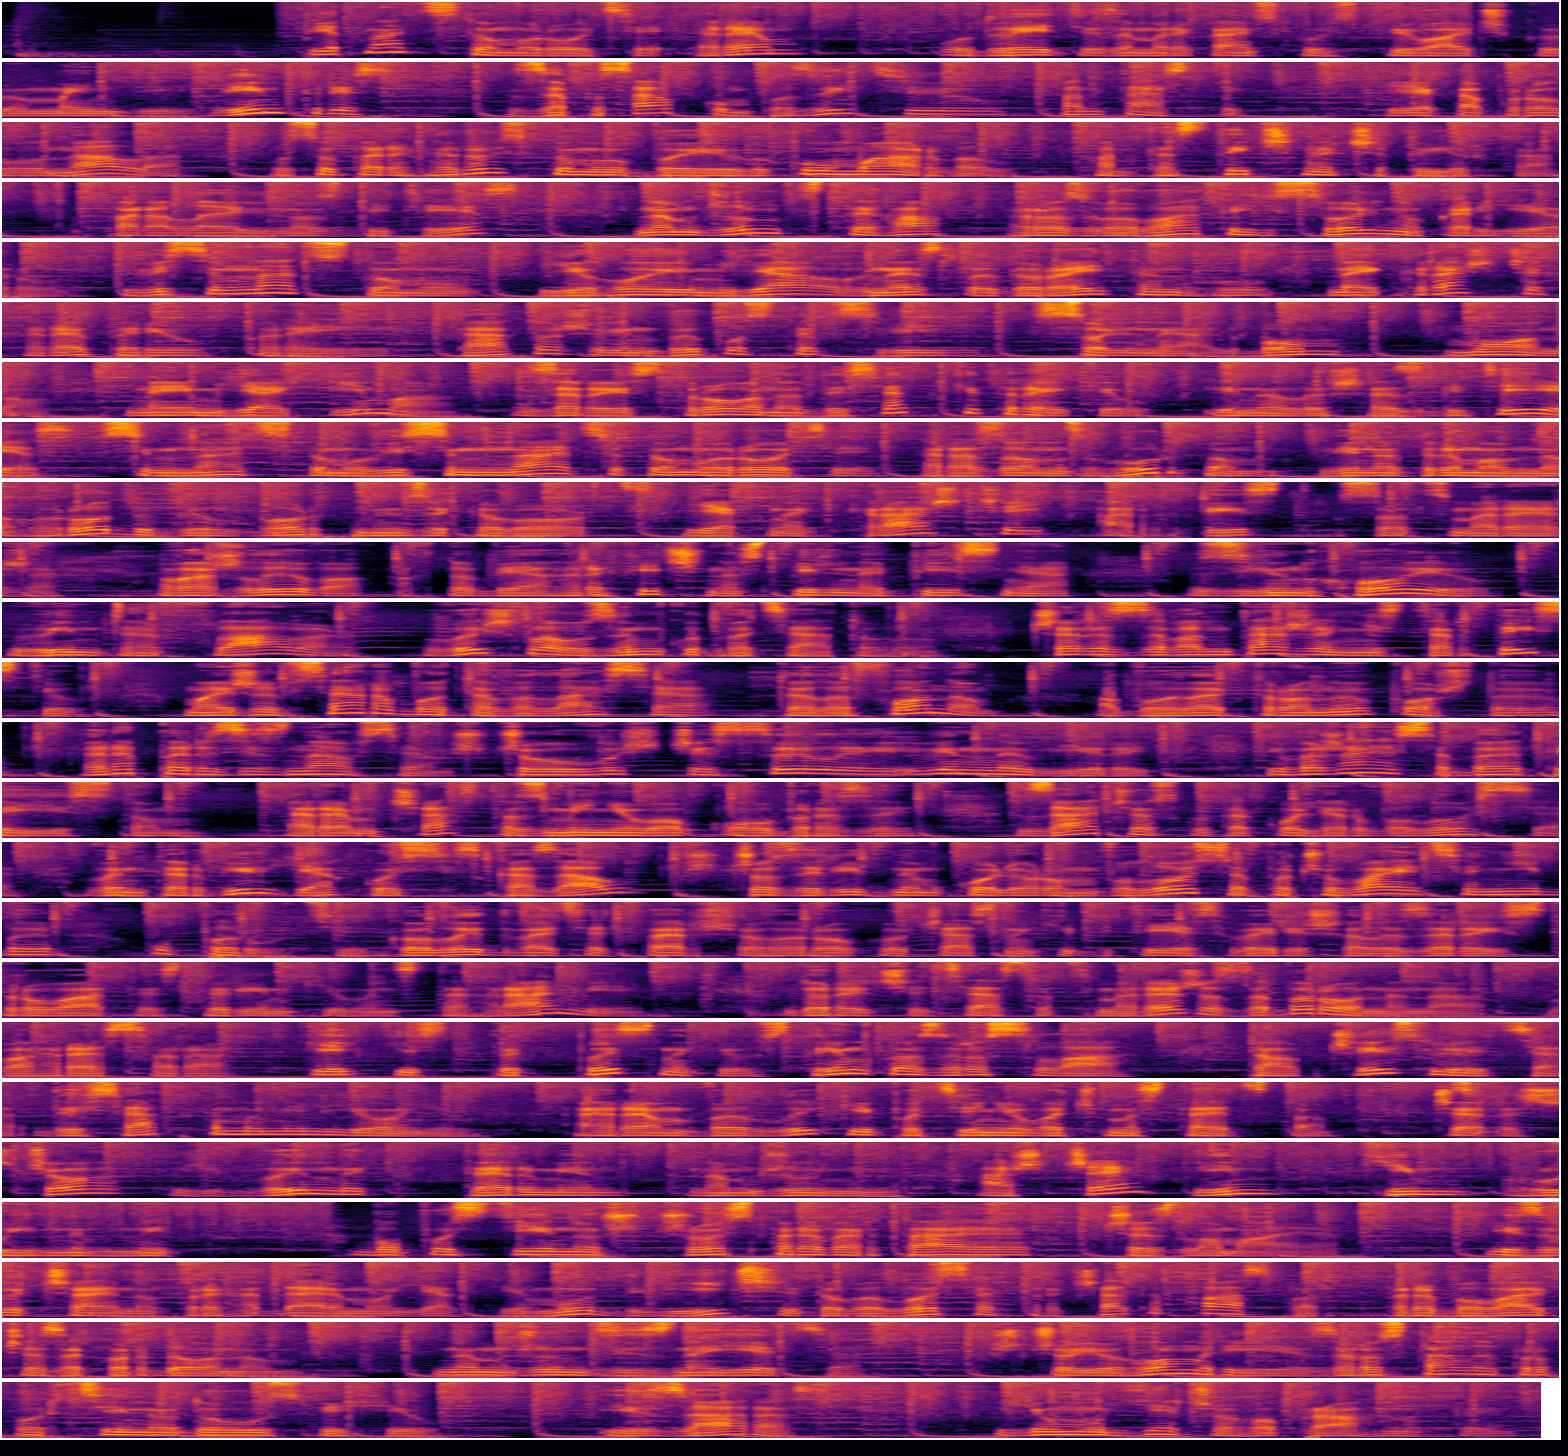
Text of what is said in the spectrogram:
У 15-му році РМ у дуеті з американською співачкою Менді Вінтріс записав композицію Фантастик, яка пролунала у супергеройському бойовику Марвел Фантастична четвірка. Паралельно з BTS Намджун встигав розвивати й сольну кар'єру. У 18-му його ім'я внесли до рейтингу найкращих реперів Кореї. Також він випустив свій сольний альбом Моно. На ім'я Кіма зареєстровано десятки треків і не лише з BTS. В 17-18 році разом з гуртом він отримав нагороду Billboard Music Awards як найкращий артист у соцмережах. Важливо, автобіографічна спільна пісня з Юнхою Winter Flower вийшла узимку 20-го. Через завантаженість артистів майже вся робота велася телефоном або електронною поштою. Репер зізнався, що у вищі сили він не вірить і вважає себе атеїстом. Рем часто змінював образи, зачіску та колір волосся. В інтерв'ю якось сказав, що з рідним кольором волосся почувається ніби у перуці. Коли 21-го року учасники BTS вирішили зареєструвати сторінки в інстаграмі, до речі, ця соцмережа заборонена в агресора. Кількість підписників стрімко зросла та обчислюється десятками мільйонів. РМ великий поцінювач мистецтва, через що й виник термін намджунінг. А ще він кім руйнівник, бо постійно щось перевертає чи зламає. І, звичайно, пригадаємо, як йому двічі довелося втрачати паспорт, перебуваючи за кордоном. Намджун зізнається, що його мрії зростали пропорційно до успіхів, і зараз йому є чого прагнути.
